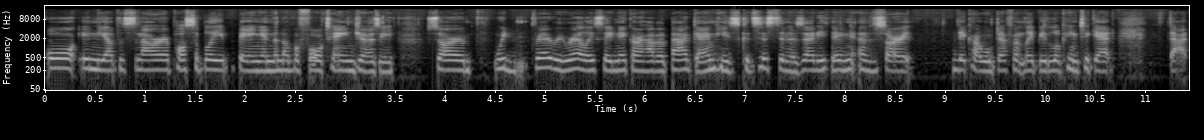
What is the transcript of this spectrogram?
or in the other scenario, possibly being in the number 14 jersey. So we very rarely see Nicho have a bad game. He's consistent as anything, and so Nicho will definitely be looking to get that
